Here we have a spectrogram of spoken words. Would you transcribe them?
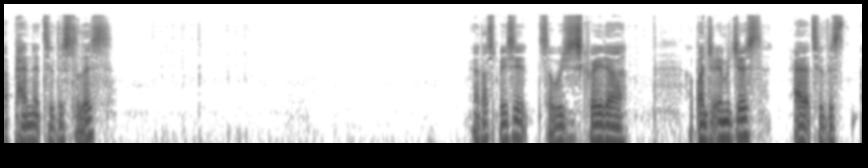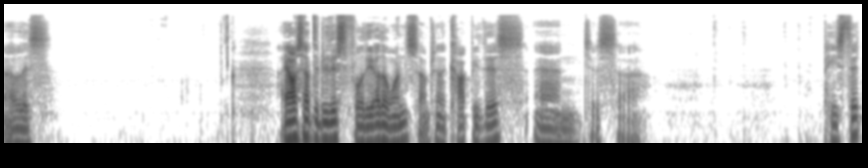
append it to this list that's basically it. So we just create a, a bunch of images add it to this uh, list. I also have to do this for the other ones so I'm just gonna copy this and just uh, paste it.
